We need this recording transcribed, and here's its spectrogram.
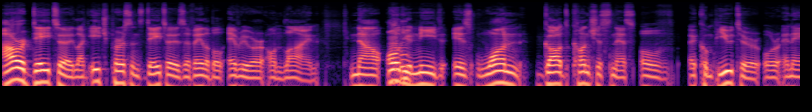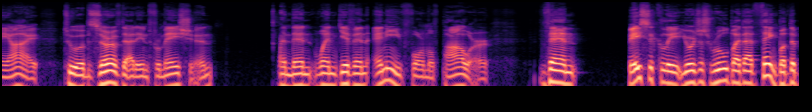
our data like each person's data is available everywhere online. Now all mm-hmm. you need is one god consciousness of a computer or an ai to observe that information and then when given any form of power then basically you're just ruled by that thing but the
